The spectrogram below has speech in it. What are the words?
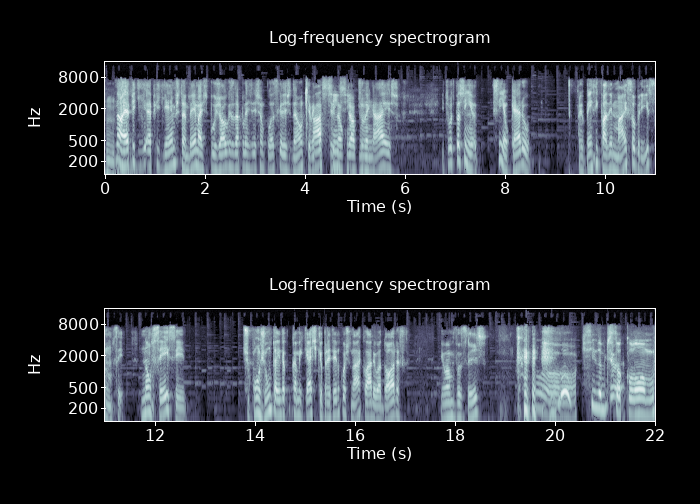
não, Epic, Epic Games também, mas por jogos da PlayStation Plus que eles dão, que vem Ah, com sim, eles dão sim. jogos Uhum. legais. E tipo, tipo assim, eu- sim, eu quero. Eu penso em fazer mais sobre isso, não sei. Não sei se. Conjunto ainda com o Kamicast, que eu pretendo continuar, claro, eu adoro. Eu amo vocês. Pô, que síndrome de Estocolmo.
